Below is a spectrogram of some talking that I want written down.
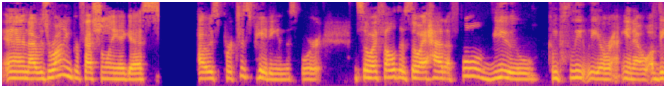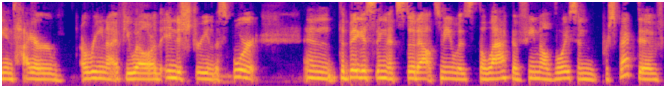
and I was running professionally, I guess. I was participating in the sport. So I felt as though I had a full view completely around, you know, of the entire arena, if you will, or the industry and the sport. And the biggest thing that stood out to me was the lack of female voice and perspective.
